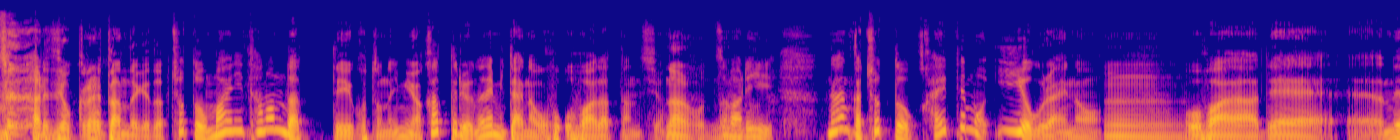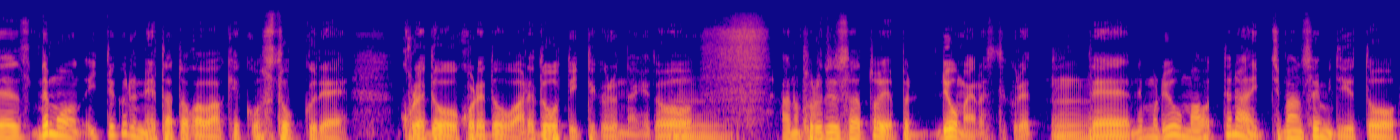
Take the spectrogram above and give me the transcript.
あれで送られたんだけどちょっとお前に頼んだっていうことの意味分かってるよねみたいなオファーだったんですよ。なるほどつまりなんかちょっと変えてもいいよぐらいのうん。オファーでえーででも言ってくるネタとかは結構ストックでこれどうこれどうあれどうって言ってくるんだけど、うん。あのプロデューサーとやっぱり龍馬やらせてくれって言って、でも龍馬ってのは一番そういう意味で言うと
